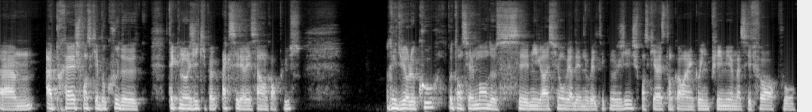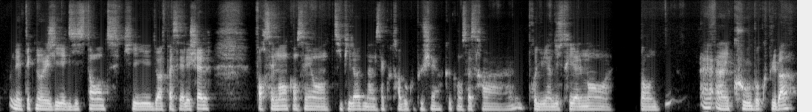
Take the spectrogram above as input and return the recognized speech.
Euh, après, je pense qu'il y a beaucoup de technologies qui peuvent accélérer ça encore plus. Réduire le coût potentiellement de ces migrations vers des nouvelles technologies. Je pense qu'il reste encore un green premium assez fort pour les technologies existantes qui doivent passer à l'échelle. Forcément, quand c'est en petit pilote, ben, ça coûtera beaucoup plus cher que quand ça sera produit industriellement dans un coût beaucoup plus bas.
